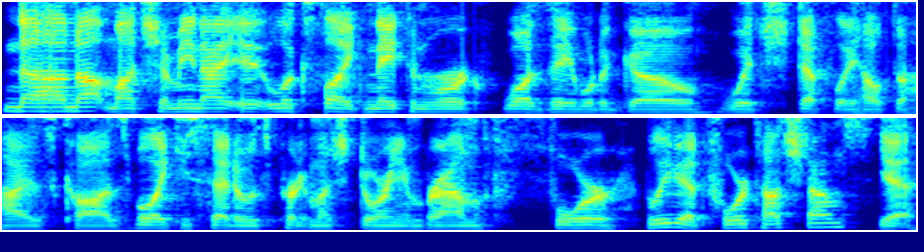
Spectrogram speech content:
No, not much. I mean, I, it looks like Nathan Rourke was able to go, which definitely helped Ohio's cause. But like you said, it was pretty much Dorian Brown with four. I believe he had four touchdowns. Yeah,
